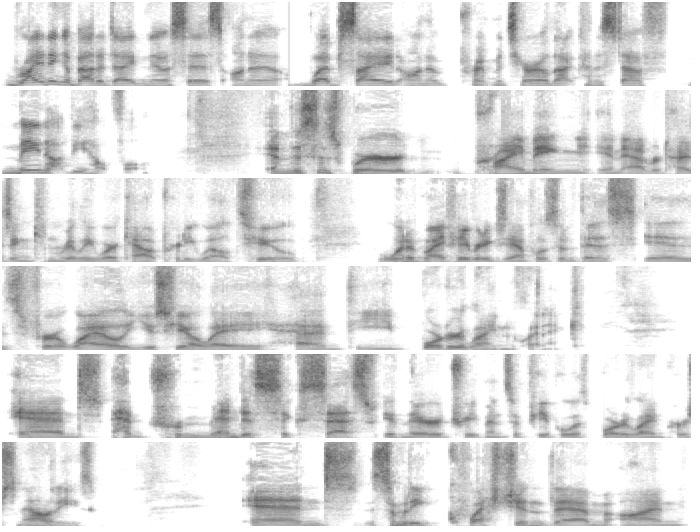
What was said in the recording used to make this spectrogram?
writing about a diagnosis on a website, on a print material, that kind of stuff may not be helpful. And this is where priming in advertising can really work out pretty well too. One of my favorite examples of this is for a while, UCLA had the Borderline Clinic and had tremendous success in their treatments of people with borderline personalities. And somebody questioned them on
